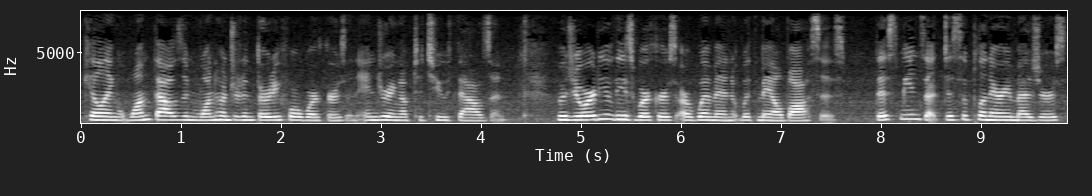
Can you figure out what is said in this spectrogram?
killing 1,134 workers and injuring up to 2,000. Majority of these workers are women with male bosses. This means that disciplinary measures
